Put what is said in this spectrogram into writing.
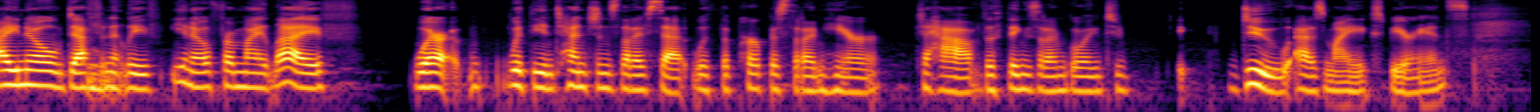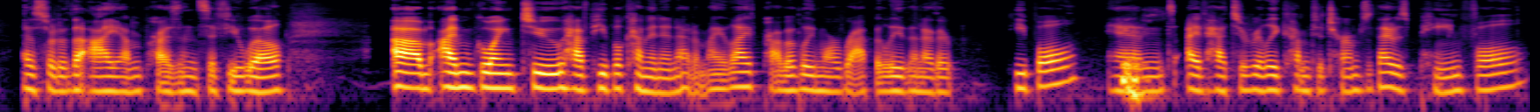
I know Mm, definitely, you know, from my life, where with the intentions that I've set, with the purpose that I'm here to have, the things that I'm going to do as my experience, as sort of the I am presence, if you will. Um, I'm going to have people come in and out of my life probably more rapidly than other people. Yes. And I've had to really come to terms with that. It was painful,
